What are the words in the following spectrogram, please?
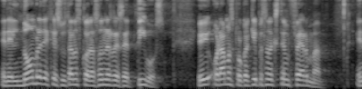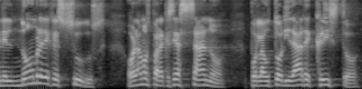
En el nombre de Jesús, danos corazones receptivos. Hoy oramos por cualquier persona que esté enferma. En el nombre de Jesús, oramos para que sea sano por la autoridad de Cristo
